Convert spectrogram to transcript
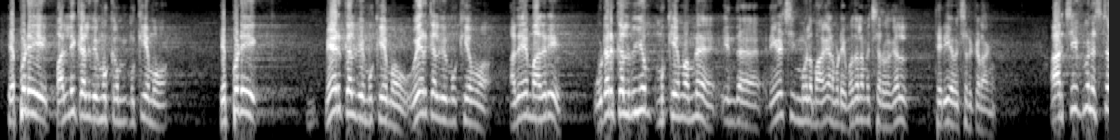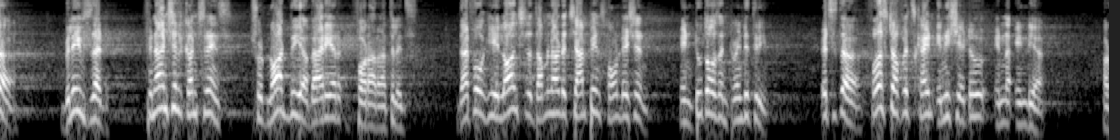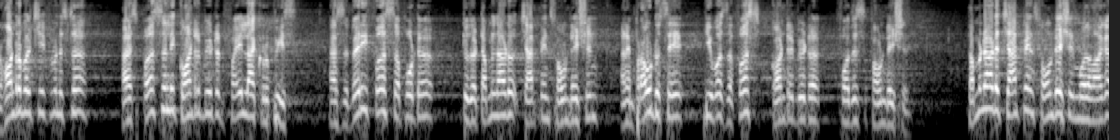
எப்படி பள்ளி கல்வி முக்கியமோ எப்படி மேற்கல்வி முக்கியமோ உயர்கல்வி முக்கியமோ அதே மாதிரி உடற்கல்வியும் முக்கியமும்னு இந்த நிகழ்ச்சி மூலமாக நம்முடைய முதலமைச்சர் அவர்கள் தெரிய வச்சிருக்கிறாங்க our chief minister believes that financial concerns should not be a barrier for our athletes Therefore, he Tamil Nadu champions foundation in two thousand twenty three it's the first of its kind initiative in India our Honorable chief minister has personally contributed 5 lakh rupees as the very first supporter to the Tamil Nadu Champions Foundation and I'm proud to say he was the first contributor for this foundation. Tamil Nadu champions foundation மூலமாக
